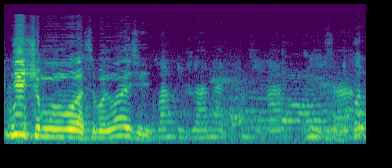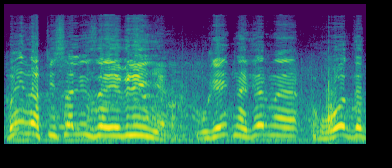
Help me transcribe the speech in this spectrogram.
Нечем умываться, понимаете? Мы написали заявление. Уже, наверное, года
